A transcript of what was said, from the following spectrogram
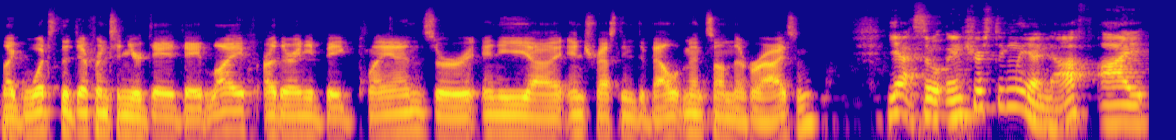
Like, what's the difference in your day to day life? Are there any big plans or any uh, interesting developments on the horizon? Yeah, so interestingly enough, I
